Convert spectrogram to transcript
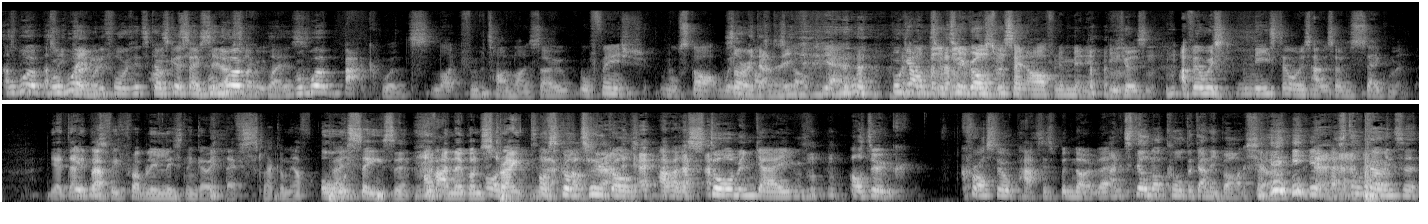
that's We'll what, work- that's what we'll you pay work- money for, isn't it? I was going to to say we'll work, we'll work backwards, like from the timeline. So we'll finish. We'll start with. Sorry, Danny. Yeah, we'll, we'll get on to the two goals from centre half in a minute because I feel this needs to always have its own segment. Yeah, Danny It was- Baffy's probably listening, going, "They've slagged me off all Mate, season, had- and they've gone I've- straight to I've that scored two Costa." goals. I've had a storming game. I'll do crossfield passes, but no. and it's still not called the Danny Batth Show. yeah. It's still going to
